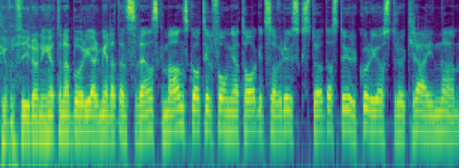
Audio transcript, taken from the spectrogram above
TV4-nyheterna börjar med att en svensk man ska ha tillfångatagits av ryskstödda styrkor i östra Ukraina.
